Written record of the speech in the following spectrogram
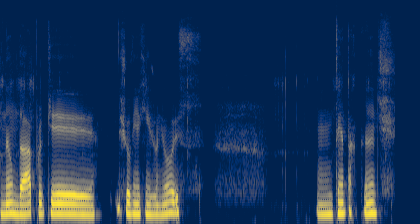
Não dá porque deixa eu vir aqui em juniores. Não tem atacante.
